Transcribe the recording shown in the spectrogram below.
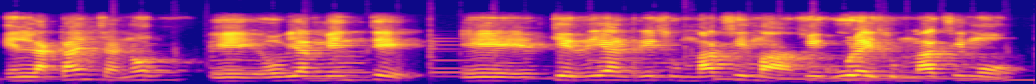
en la cancha, ¿no? Eh, obviamente eh, Henry, su máxima figura y su máximo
